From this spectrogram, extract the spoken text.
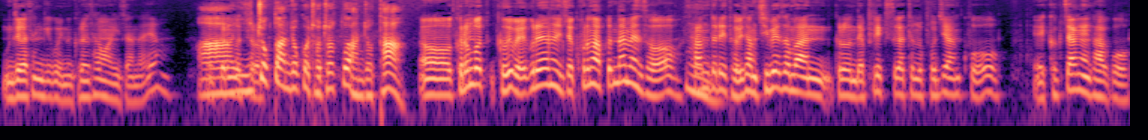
문제가 생기고 있는 그런 상황이잖아요. 아, 그런 것처럼. 이쪽도 안 좋고 저쪽도 안 좋다. 어 그런 것 그게 왜 그래는 이제 코로나 끝나면서 사람들이 음. 더 이상 집에서만 그런 넷플릭스 같은 걸 보지 않고 예, 극장에 가고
